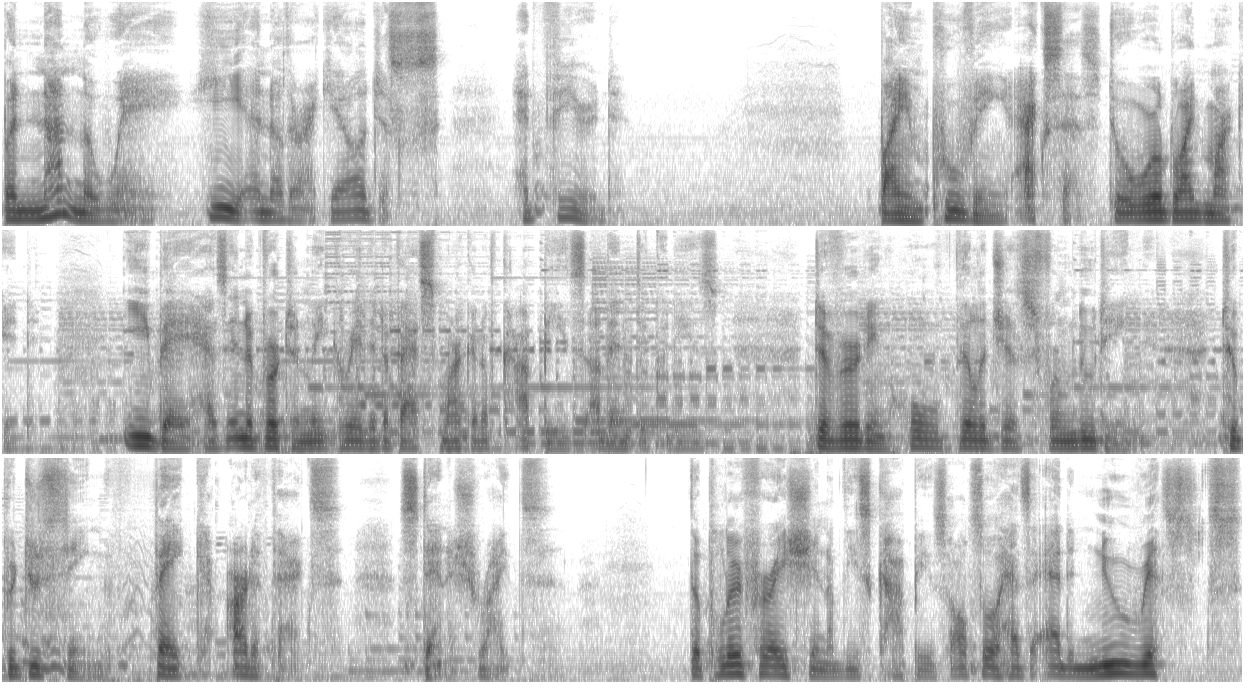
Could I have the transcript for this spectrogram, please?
but not in the way he and other archaeologists had feared. By improving access to a worldwide market, eBay has inadvertently created a vast market of copies of antiquities, diverting whole villages from looting to producing fake artifacts Stanish writes. The proliferation of these copies also has added new risks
